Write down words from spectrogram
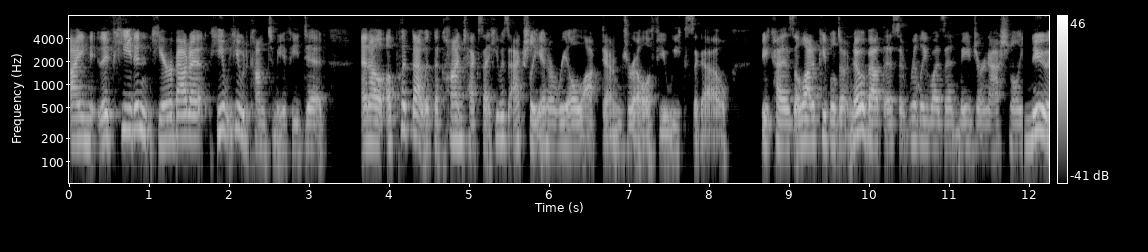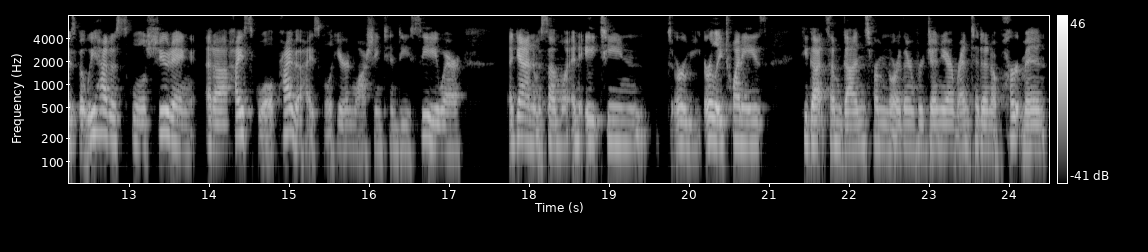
I if he didn't hear about it, he he would come to me if he did. And I'll, I'll put that with the context that he was actually in a real lockdown drill a few weeks ago because a lot of people don't know about this. It really wasn't major national news, but we had a school shooting at a high school, private high school here in Washington, D.C., where again, it was someone, an 18 or early 20s he got some guns from Northern Virginia, rented an apartment,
